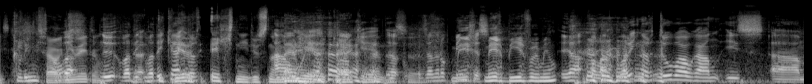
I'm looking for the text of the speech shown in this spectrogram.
X. Klinkt zou het als- niet weten. Nu, wat ik, wat ik, ik weet het echt niet, dus naar Ah, mij moet je kijken. dus, eh, zijn er ook meer, pintjes? meer bier voor Mil? Ja, voilà. Waar ik naartoe wou gaan is, ehm,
